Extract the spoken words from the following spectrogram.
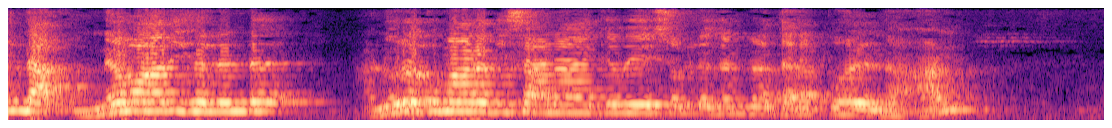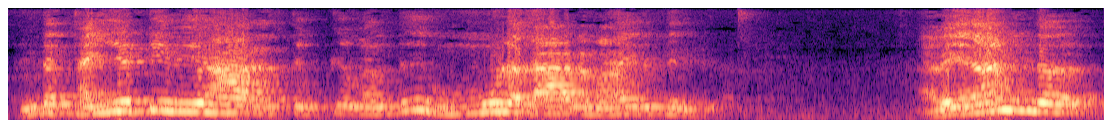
இந்த இனவாதிகள் என்று அனுரகுமார திசாநாயக்கவே சொல்லுகின்ற தரப்புகள் தான் இந்த தையட்டி விகாரத்துக்கு வந்து மூல காரணமாக இருந்திருக்கு அவைதான் இந்த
